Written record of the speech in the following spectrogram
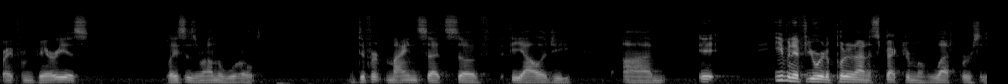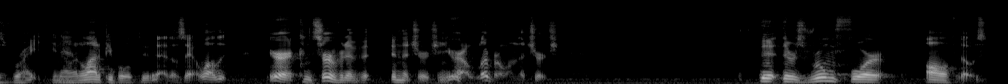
right, from various places around the world, different mindsets of theology, um, it, even if you were to put it on a spectrum of left versus right, you know, Yeah. and a lot of people will do that. They'll say, well, you're a conservative in the church and you're a liberal in the church. There's room for all of those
